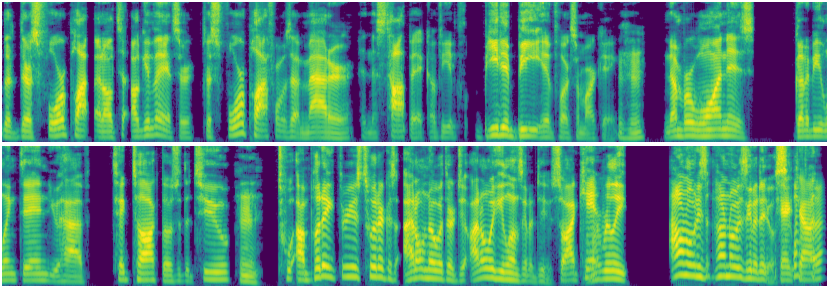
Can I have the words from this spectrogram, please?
There's four plat, and I'll t- I'll give an answer. There's four platforms that matter in this topic of the B two B influencer marketing. Mhm. Number one is going to be LinkedIn. You have TikTok. Those are the two. Hmm. Tw- I'm putting three as Twitter because I don't know what they're doing. I don't know what Elon's going to do. So I can't really. I don't know what he's. I don't know what he's going to do. Can't So count.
